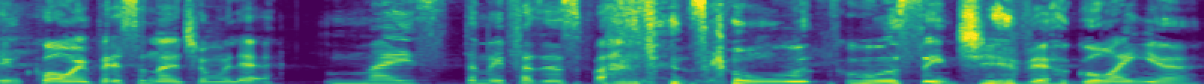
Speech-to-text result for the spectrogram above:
Tem como, é impressionante a mulher. Mas também fazer as pazes com o, com o, sentir vergonha.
